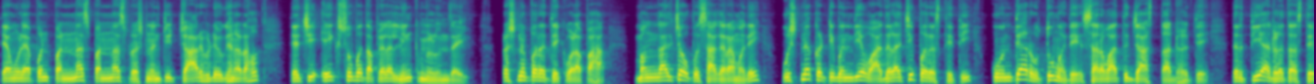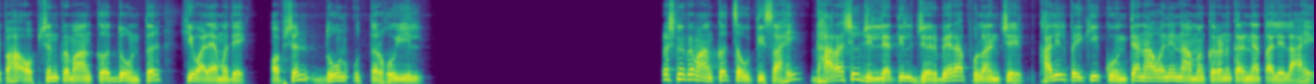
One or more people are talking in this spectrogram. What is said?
त्यामुळे आपण पन्नास पन्नास प्रश्नांची चार व्हिडिओ घेणार आहोत. त्याची एक सोबत आपल्याला लिंक मिळून जाईल. प्रश्न परत एक वेळा पहा. बंगालच्या उपसागरामध्ये उष्णकटिबंधीय वादळाची परिस्थिती कोणत्या ऋतूमध्ये सर्वात जास्त आढळते? तर ती आढळत असते पहा ऑप्शन क्रमांक दोन तर हिवाळ्यामध्ये. ऑप्शन दोन उत्तर होईल. प्रश्न क्रमांक चौतीस आहे. धाराशिव जिल्ह्यातील जरबेरा फुलांचे खालीलपैकी कोणत्या नावाने नामकरण करण्यात आलेलं आहे?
